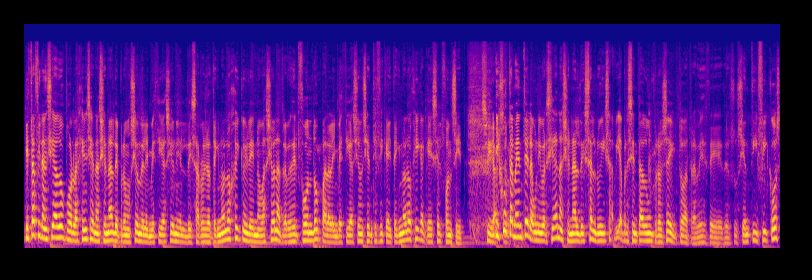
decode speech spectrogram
que está financiado por la Agencia Nacional de Promoción de la Investigación y el Desarrollo Tecnológico y la Innovación a través del Fondo para la Investigación Científica y Tecnológica, que es el FONCIT? y justamente la Universidad Nacional de San Luis había presentado un proyecto a través de, de sus científicos,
